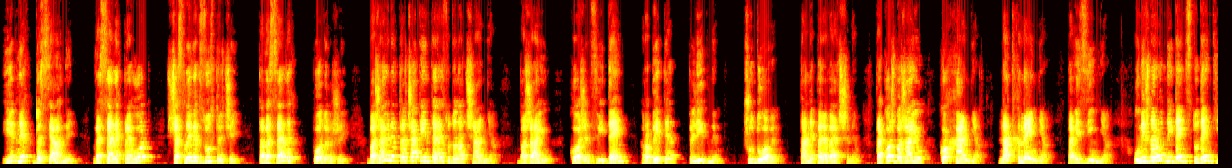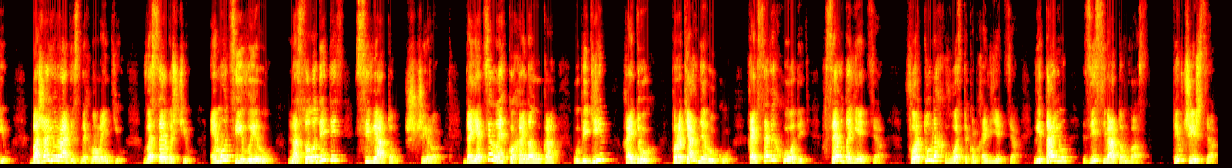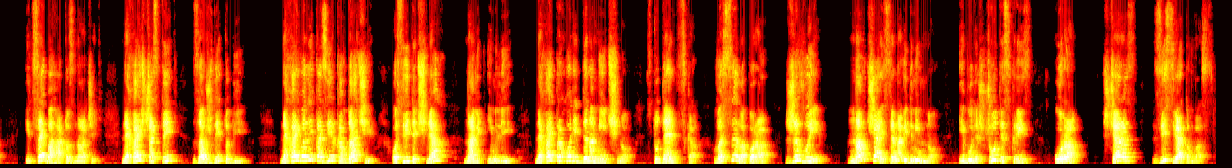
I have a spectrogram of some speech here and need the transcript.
гідних досягнень, веселих пригод, щасливих зустрічей та веселих подорожей. Бажаю не втрачати інтересу до навчання. Бажаю кожен свій день робити плідним, чудовим та неперевершеним. Також бажаю кохання, натхнення та везіння. У Міжнародний день студентів бажаю радісних моментів, веселощів, емоцій виру, насолодитись святом щиро. Дається легко хай наука, у біді хай друг протягне руку, хай все виходить, все вдається, фортуна хвостиком хай в'ється. Вітаю зі святом вас. Ти вчишся, і це багато значить. Нехай щастить завжди тобі. Нехай велика зірка вдачі освітить шлях навіть імлі. Нехай проходить динамічно, студентська, весела пора. Живи, навчайся на відмінно, і будеш чути скрізь ура! Ще раз зі святом вас!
